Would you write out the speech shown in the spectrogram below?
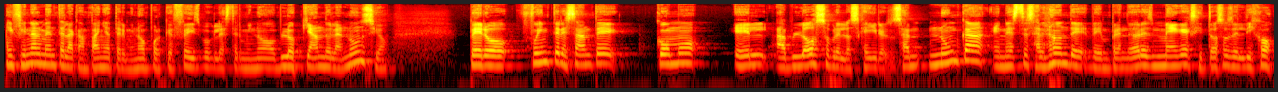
y finalmente la campaña terminó porque Facebook les terminó bloqueando el anuncio. Pero fue interesante cómo él habló sobre los haters. O sea, nunca en este salón de, de, emprendedores mega exitosos él dijo,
